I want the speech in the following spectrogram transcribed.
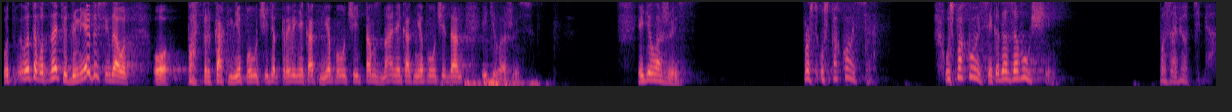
Вот, вот, вот, знаете, для меня это всегда вот, о, пастор, как мне получить откровение, как мне получить там знания, как мне получить дан. Иди ложись. Иди ложись. Просто успокойся. Успокойся, и когда зовущий позовет тебя –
